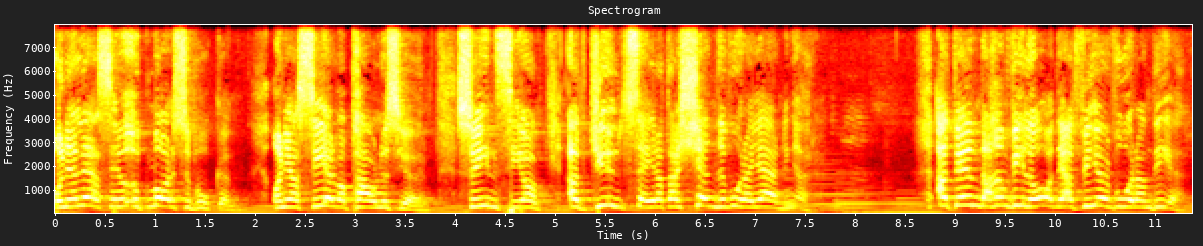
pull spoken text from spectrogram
Och när jag läser Uppenbarelseboken och när jag ser vad Paulus gör, så inser jag att Gud säger att han känner våra gärningar. Att det enda han vill ha det är att vi gör våran del.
